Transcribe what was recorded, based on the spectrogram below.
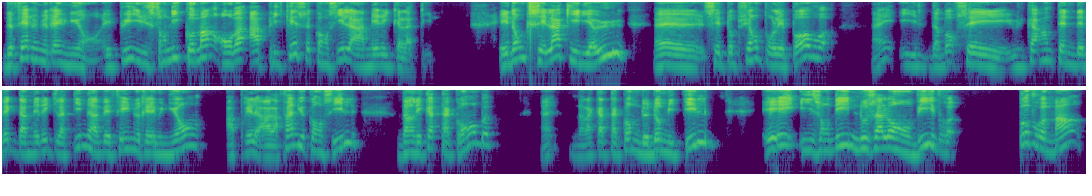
de faire une réunion. Et puis, ils se sont dit comment on va appliquer ce concile à Amérique latine? Et donc, c'est là qu'il y a eu euh, cette option pour les pauvres. hein. D'abord, c'est une quarantaine d'évêques d'Amérique latine avaient fait une réunion après, à la fin du concile dans les catacombes, hein, dans la catacombe de Domitil, et ils ont dit, nous allons vivre pauvrement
